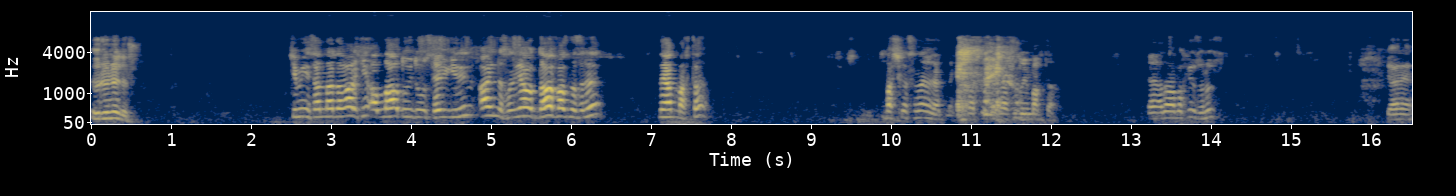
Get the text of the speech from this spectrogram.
ürünüdür. Kimi insanlarda var ki Allah'a duyduğu sevginin aynısını ya daha fazlasını ne yapmakta? Başkasına yöneltmek, başkasına karşı duymakta. Yani adama bakıyorsunuz, yani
